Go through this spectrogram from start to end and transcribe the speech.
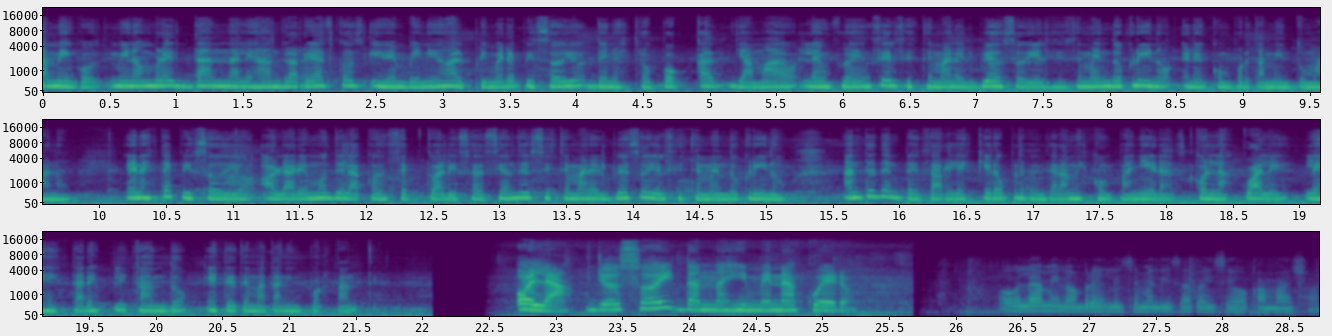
amigos, mi nombre es Dan Alejandra Riascos y bienvenidos al primer episodio de nuestro podcast llamado La influencia del sistema nervioso y el sistema endocrino en el comportamiento humano. En este episodio hablaremos de la conceptualización del sistema nervioso y el sistema endocrino. Antes de empezar les quiero presentar a mis compañeras con las cuales les estaré explicando este tema tan importante. Hola, yo soy Dana Jimena Cuero. Hola, mi nombre es Lice Melissa Caicedo Camacho.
